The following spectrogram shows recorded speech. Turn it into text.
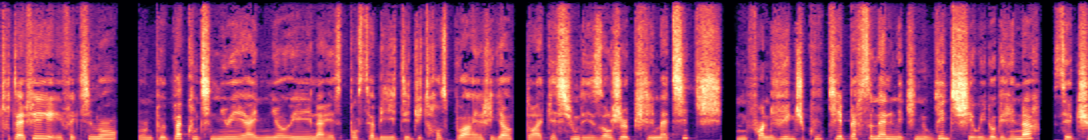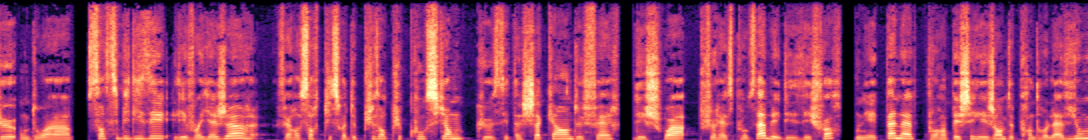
Tout à fait, effectivement, on ne peut pas continuer à ignorer la responsabilité du transport aérien dans la question des enjeux climatiques. Mon point de vue, du coup, qui est personnel mais qui nous guide chez Wigo Greener, c'est qu'on doit sensibiliser les voyageurs, faire en sorte qu'ils soient de plus en plus conscients que c'est à chacun de faire des choix plus responsables et des efforts. On n'est pas là pour empêcher les gens de prendre l'avion,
